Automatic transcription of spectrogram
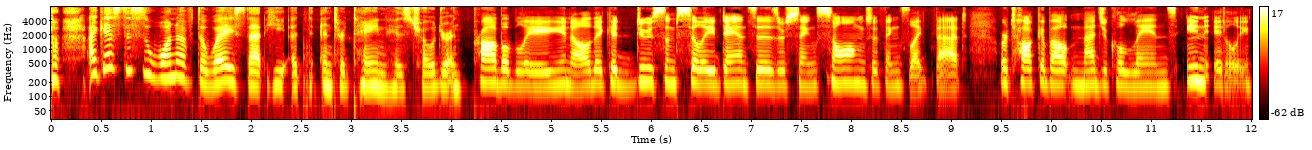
I guess this is one of the ways that he ent- entertained his children. Probably, you know, they could do some silly dances or sing songs or things like that, or talk about magical lands in Italy.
